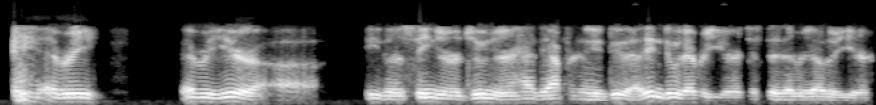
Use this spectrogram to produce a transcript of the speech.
every every year uh, either a senior or junior had the opportunity to do that. I didn't do it every year; I just did every other year.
